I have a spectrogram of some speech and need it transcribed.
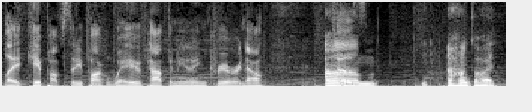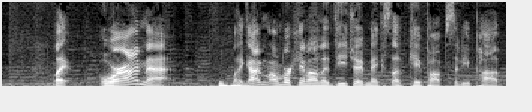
like K-pop city pop wave happening in Korea right now? um. Uh huh. Go ahead. Like where I'm at, Mhm. like I'm I'm working on a DJ mix of K-pop city pop.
